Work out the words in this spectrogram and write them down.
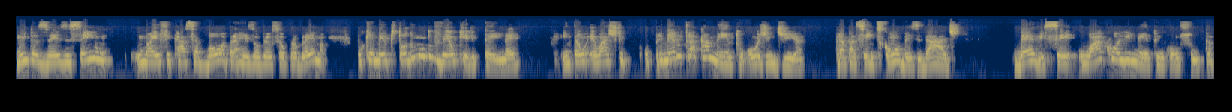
muitas vezes sem um, uma eficácia boa para resolver o seu problema, porque meio que todo mundo vê o que ele tem, né? Então, eu acho que o primeiro tratamento hoje em dia para pacientes com obesidade deve ser o acolhimento em consulta.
